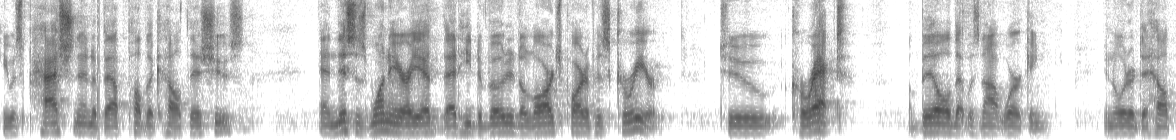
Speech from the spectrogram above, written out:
He was passionate about public health issues. And this is one area that he devoted a large part of his career to correct a bill that was not working in order to help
